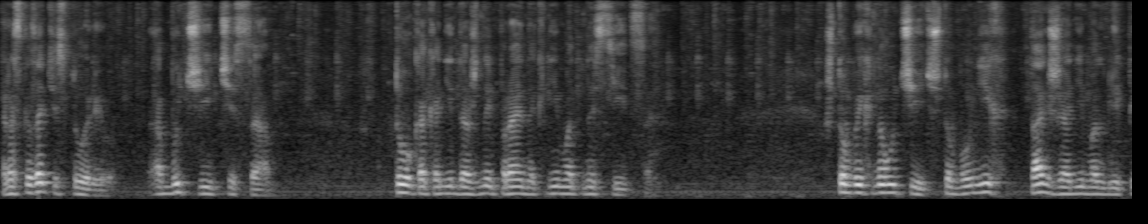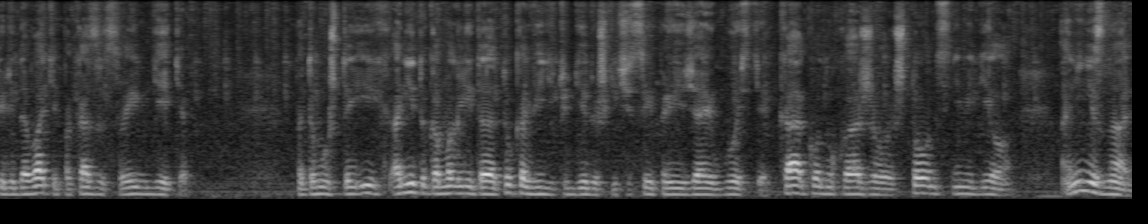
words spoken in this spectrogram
рассказать историю, обучить часам, то, как они должны правильно к ним относиться, чтобы их научить, чтобы у них также они могли передавать и показывать своим детям потому что их, они только могли -то только видеть у дедушки часы, приезжая в гости, как он ухаживал, что он с ними делал. Они не знали.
